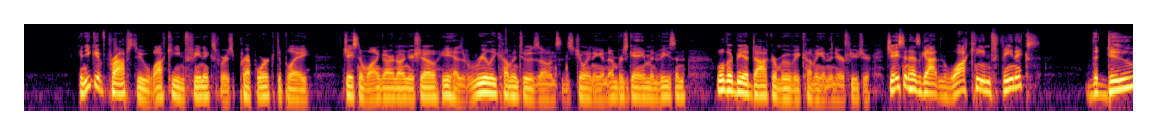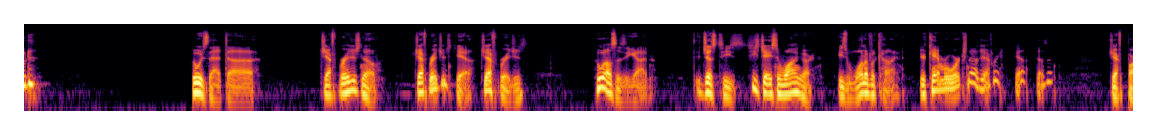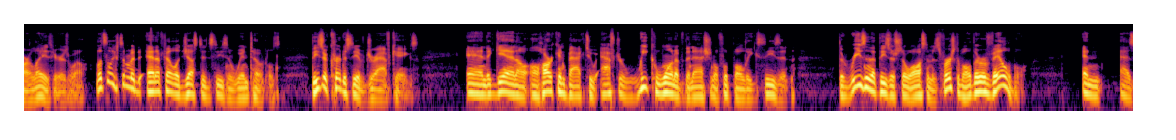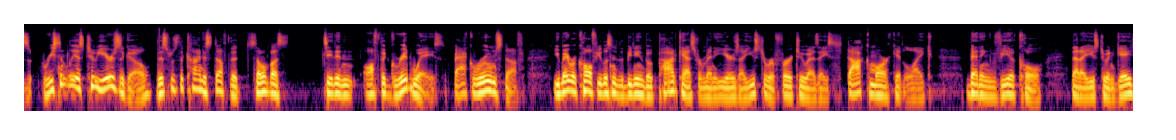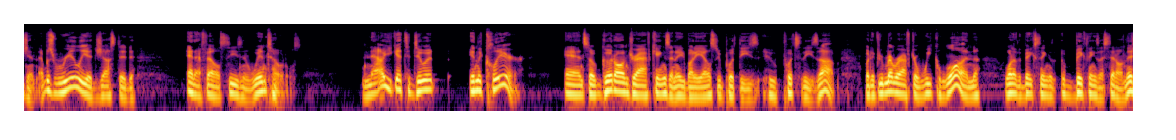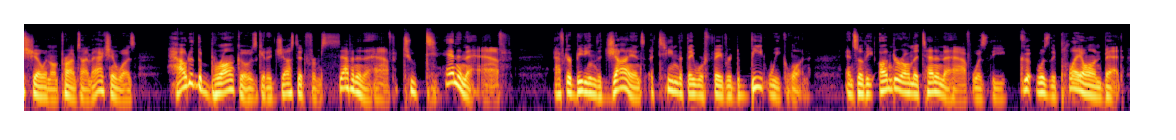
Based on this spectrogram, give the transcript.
Can you give props to Joaquin Phoenix for his prep work to play Jason Weingarten on your show? He has really come into his own since joining a numbers game in VSiN. Will there be a Docker movie coming in the near future? Jason has gotten Joaquin Phoenix, the dude. Who is that? Uh, Jeff Bridges? No. Jeff Bridges? Yeah, Jeff Bridges. Who else has he gotten? Just he's he's Jason Weingarten. He's one of a kind. Your camera works now, Jeffrey? Yeah, does it? Jeff Parlay is here as well. Let's look at some NFL adjusted season win totals. These are courtesy of DraftKings. And again, I'll, I'll harken back to after week one of the National Football League season. The reason that these are so awesome is, first of all, they're available. And as recently as two years ago, this was the kind of stuff that some of us did in off the grid ways, back room stuff. You may recall if you listened to the Beating the Book podcast for many years, I used to refer to as a stock market like betting vehicle that I used to engage in. That was really adjusted NFL season win totals. Now you get to do it in the clear. And so good on DraftKings and anybody else who put these who puts these up. But if you remember after week one, one of the big things big things I said on this show and on primetime action was how did the Broncos get adjusted from seven and a half to ten and a half after beating the Giants, a team that they were favored to beat week one? And so the under on the ten and a half was the good- was the play on bet.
